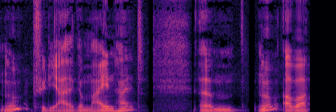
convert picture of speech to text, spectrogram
ne? für die Allgemeinheit. Ähm, ne? Aber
